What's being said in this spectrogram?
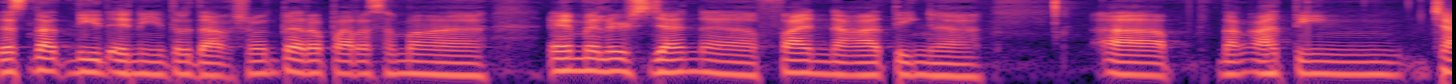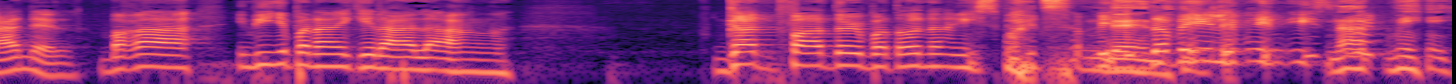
does not need any introduction. Pero para sa mga MLers dyan na fan ng ating uh, uh, ng ating channel, baka hindi nyo pa nakikilala ang Godfather ba to ng esports sa Philippines? The Philippine esports? Not me.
